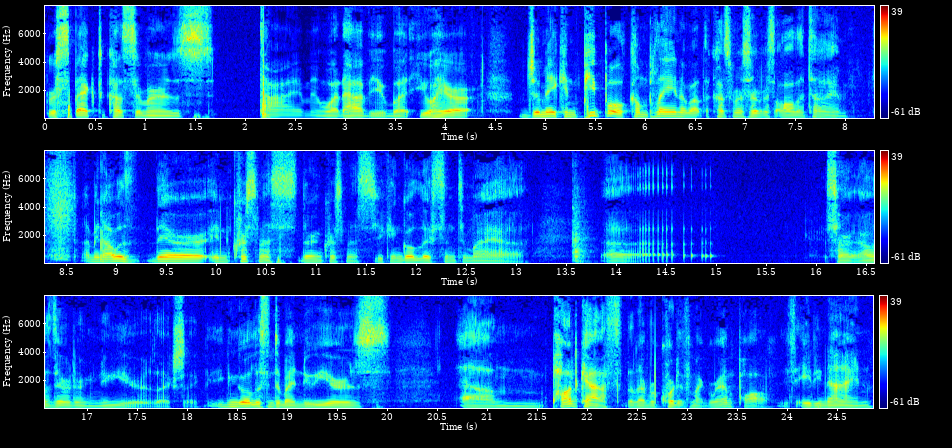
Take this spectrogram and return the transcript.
respect customers' time and what have you, but you'll hear Jamaican people complain about the customer service all the time. I mean, I was there in Christmas during Christmas. You can go listen to my uh, uh, sorry, I was there during New Year's actually. You can go listen to my New Year's um, podcast that I recorded for my grandpa. He's 89.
